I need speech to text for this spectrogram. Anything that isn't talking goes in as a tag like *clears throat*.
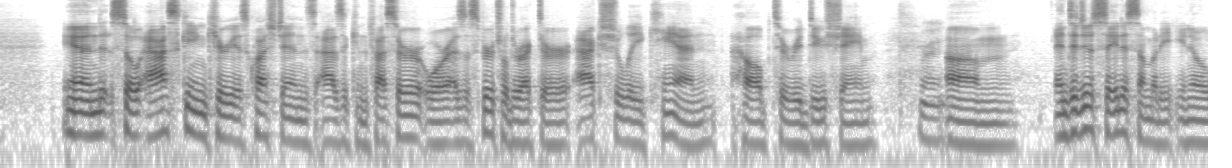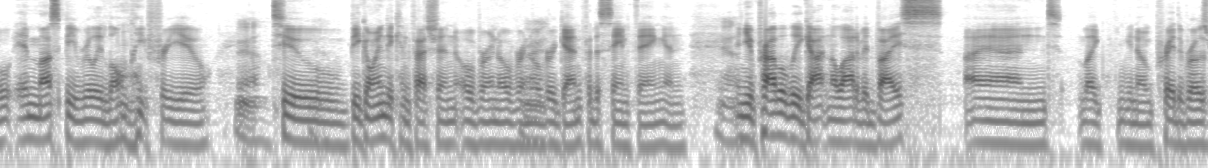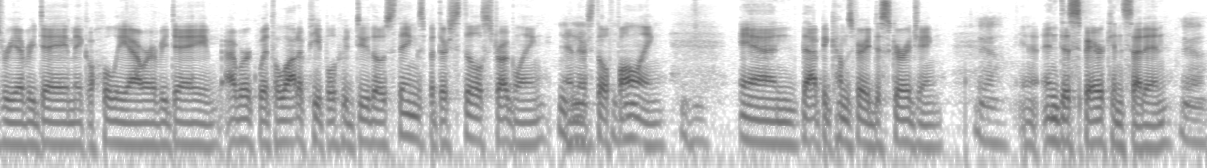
And so asking curious questions as a confessor or as a spiritual director actually can help to reduce shame. Right. Um, and to just say to somebody, you know, it must be really *laughs* lonely for you yeah. to yeah. be going to confession over and over and right. over again for the same thing. And, yeah. and you've probably gotten a lot of advice and like you know pray the rosary every day make a holy hour every day i work with a lot of people who do those things but they're still struggling mm-hmm. and they're mm-hmm. still mm-hmm. falling mm-hmm. and that becomes very discouraging yeah. You know, and despair can set in yeah.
